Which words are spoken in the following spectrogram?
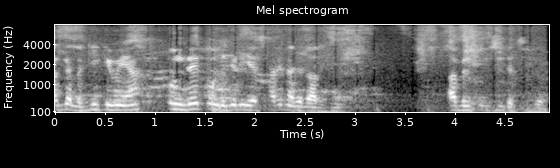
ਅੱਗ ਲੱਗੀ ਕਿਵੇਂ ਆ? ਧੁੰਦੇ ਧੁੰਦ ਜਿਹੜੀ ਹੈ ਸਾਰੀ ਨਜ਼ਰ ਆ ਰਹੀ ਹੈ ਆ ਬਿਲਕੁਲ ਤੁਸੀਂ ਦੇਖ ਸਕਦੇ ਹੋ।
